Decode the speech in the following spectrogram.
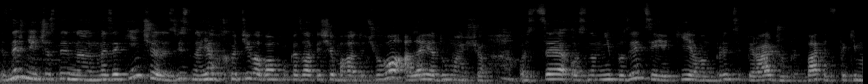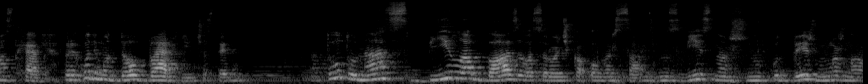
з нижньою частиною ми закінчили. Звісно, я хотіла вам показати ще багато чого, але я думаю, що ось це основні позиції, які я вам, в принципі, раджу придбати. Це такі must-have. Переходимо до верхньої частини. Тут у нас біла базова сорочка оверсайз. Ну, звісно ж, ну куди ж можна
